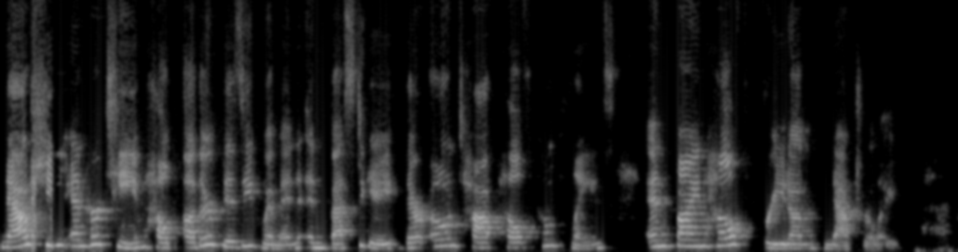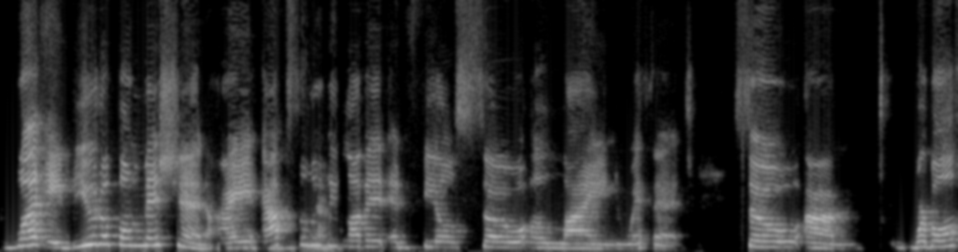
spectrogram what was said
Now she and her team help other busy women investigate their own top health complaints and find health freedom naturally. What a beautiful mission. I absolutely love it and feel so aligned with it. So, um, we're both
